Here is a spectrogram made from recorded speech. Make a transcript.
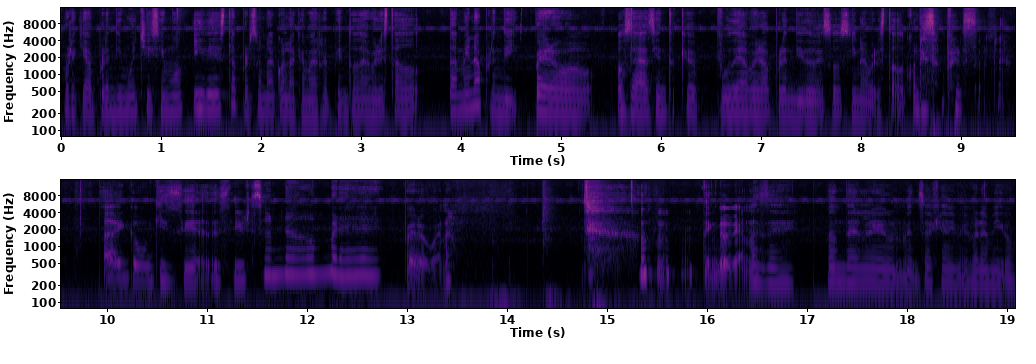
porque aprendí muchísimo y de esta persona con la que me arrepiento de haber estado también aprendí, pero, o sea, siento que pude haber aprendido eso sin haber estado con esa persona. Ay, como quisiera decir su nombre. Pero bueno. Tengo ganas de mandarle un mensaje a mi mejor amigo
